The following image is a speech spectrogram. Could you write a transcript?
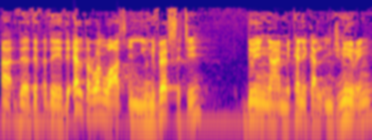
Uh, the, the, the, the, elder one was in university doing uh, mechanical engineering.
